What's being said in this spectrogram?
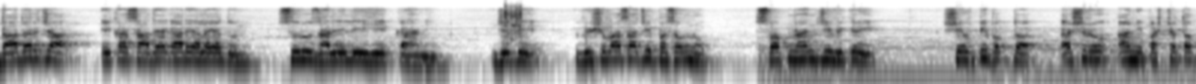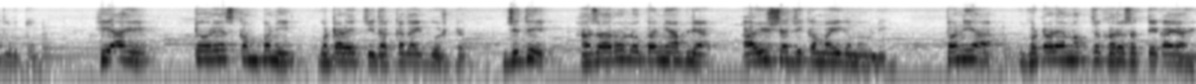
दादरच्या एका साध्या कार्यालयातून सुरू झालेली ही एक कहाणी जिथे विश्वासाची फसवणूक स्वप्नांची विक्री शेवटी फक्त अश्रू आणि पश्चाताप उरतो. ही आहे टोरेस कंपनी घोटाळ्याची धक्कादायक गोष्ट जिथे हजारो लोकांनी आपल्या आयुष्याची कमाई गमावली. पण या घोटाळ्यामागचं खरं सत्य काय आहे?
